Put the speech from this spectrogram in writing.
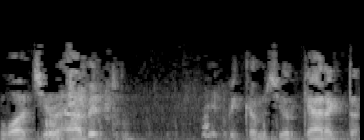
Watch your habit, it becomes your character.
